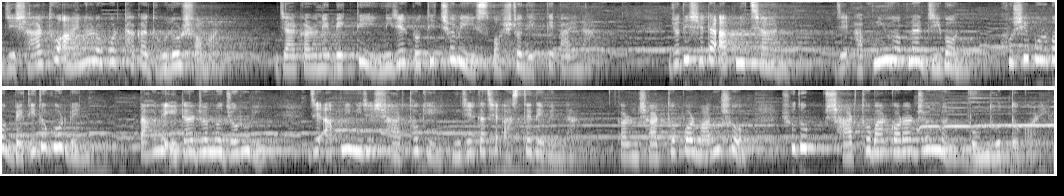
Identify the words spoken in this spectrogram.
যে স্বার্থ আয়নার ওপর থাকা ধুলোর সমান, যার কারণে ব্যক্তি নিজের প্রতিচ্ছবি স্পষ্ট দেখতে পায় না। যদি সেটা আপনি চান যে আপনিও আপনার জীবন খুশিপূর্বক ব্যতীত করবেন, তাহলে এটার জন্য জরুরি যে আপনি নিজের স্বার্থকে নিজের কাছে আসতে দেবেন না। কারণ স্বার্থপর মানুষও শুধু স্বার্থ বার করার জন্যই বন্ধুত্ব করে।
